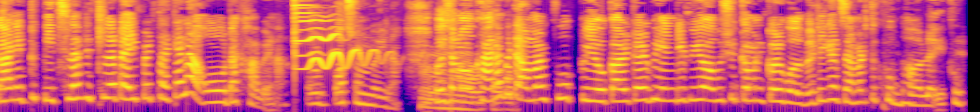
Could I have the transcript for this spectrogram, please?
কারণ একটু পিছলা পিছলা টাইপের থাকে না ও ওটা খাবে না ওর পছন্দই না। ওই জন্য ও খায় না বাট আমার খুব প্রিয় কার কার ভেন্ডি প্রিয় অবশ্যই কমেন্ট করে বলবে ঠিক আছে? আমার তো খুব ভালো লাগে খুব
